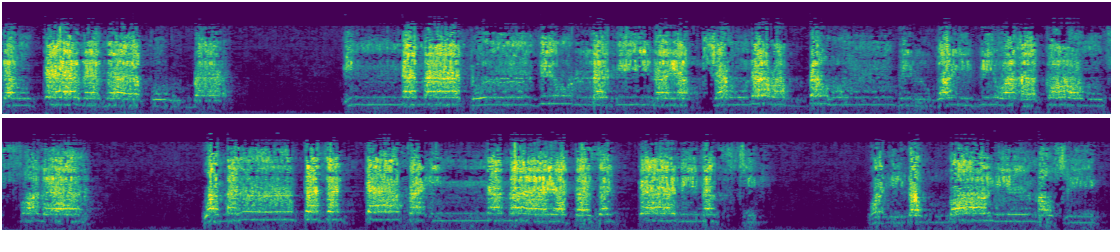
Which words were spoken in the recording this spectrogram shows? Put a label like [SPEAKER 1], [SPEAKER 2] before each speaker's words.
[SPEAKER 1] ولو كان ذا قربى. إنما تنذر الذين يخشون ربهم بالغيب وأقاموا الصلاة. ومن تزكى فإنما يتزكى لنفسه. وإلى الله المصير.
